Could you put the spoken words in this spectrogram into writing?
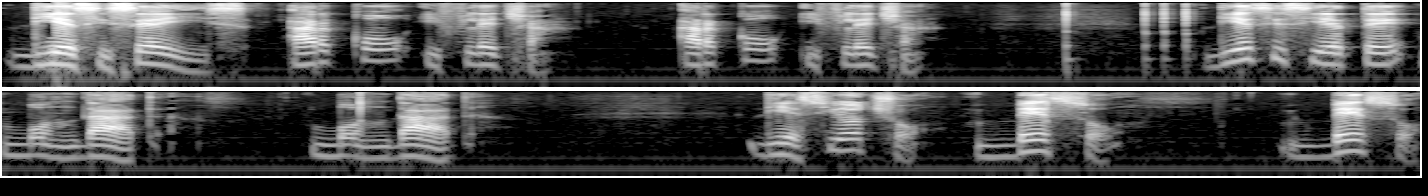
16. Arco y flecha, arco y flecha. 17. Bondad, bondad. 18. Beso, beso.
